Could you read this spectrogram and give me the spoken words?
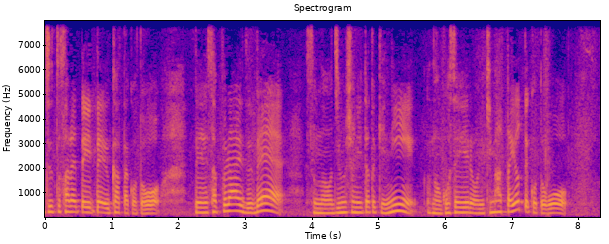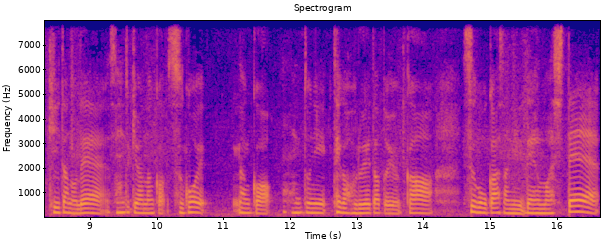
ずっとされていて受かったことをでサプライズでその事務所に行った時にこの五世イエローに決まったよってことを聞いたのでその時はなんかすごいなんか本当に手が震えたというかすぐお母さんに電話して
